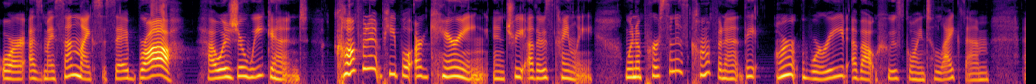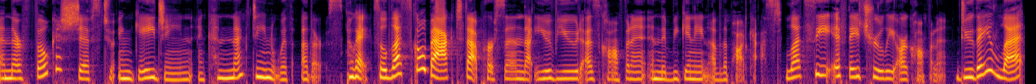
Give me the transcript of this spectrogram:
Or, as my son likes to say, Brah, how was your weekend? Confident people are caring and treat others kindly. When a person is confident, they aren't worried about who's going to like them, and their focus shifts to engaging and connecting with others. Okay, so let's go back to that person that you viewed as confident in the beginning of the podcast. Let's see if they truly are confident. Do they let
